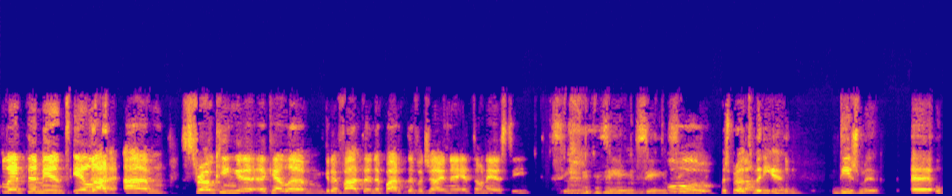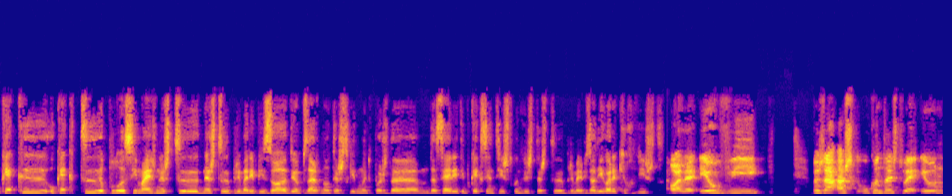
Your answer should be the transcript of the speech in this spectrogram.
completamente. Ele um, stroking ah, aquela gravata na parte da vagina é tão nasty. sim, sim, sim, sim. Uh, Mas pronto, Não. Maria, diz-me ah, o, que é que, o que é que te apelou assim mais neste, neste primeiro episódio, apesar de não ter seguido muito depois da, da série? Tipo, o que é que sentiste quando viste este primeiro episódio e agora que o reviste? olha, eu vi, mas já acho que o contexto é, eu,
